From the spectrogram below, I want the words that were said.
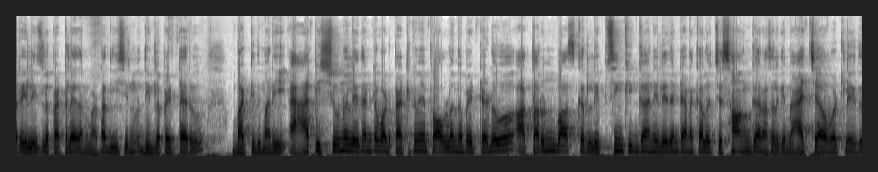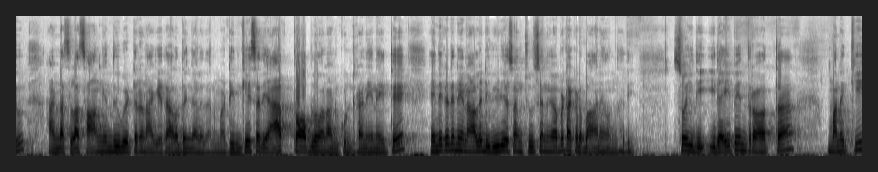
రిలీజ్లో పెట్టలేదన్నమాట. అది ఈ సినిమా దీంట్లో పెట్టారు. బట్ ఇది మరి యాప్ ఇష్యూనో లేదంటే వాడు పెట్టడమే ప్రాబ్లంగా పెట్టాడో ఆ తరుణ్ భాస్కర్ లిప్సింగ్కి కానీ లేదంటే వెనకాల వచ్చే సాంగ్ కానీ అసలుకి మ్యాచ్ అవ్వట్లేదు. అండ్ అసలు ఆ సాంగ్ ఎందుకు పెట్టారో నాకైతే అర్థం కాలేదన్నమాట. ఇన్ కేస్ అది యాప్ ప్రాబ్లం అని అనుకుంటున్నాను నేనైతే ఎందుకంటే నేను ఆల్రెడీ వీడియోస్ అని చూశాను కాబట్టి అక్కడ బాగానే ఉంది అది సో ఇది ఇది అయిపోయిన తర్వాత మనకి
